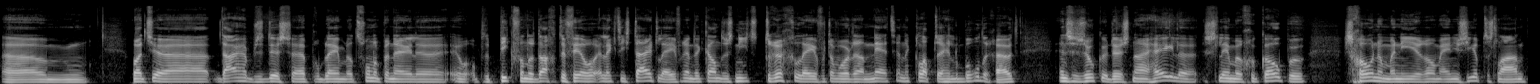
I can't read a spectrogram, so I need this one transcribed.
Ehm, want je, daar hebben ze dus het probleem dat zonnepanelen op de piek van de dag te veel elektriciteit leveren. En dat kan dus niet teruggeleverd worden aan net. En dan klapt de hele boel eruit. En ze zoeken dus naar hele slimme, goedkope, schone manieren om energie op te slaan.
